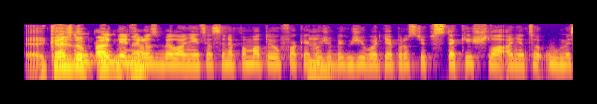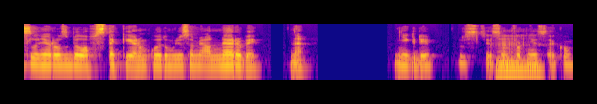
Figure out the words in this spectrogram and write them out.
E, Já jsem Každopádně, nikdy no. nerozbila nic, já si nepamatuju fakt, jako, Mm. že bych v životě prostě vzteky šla a něco úmyslně rozbila vzteky, jenom kvůli tomu, že jsem měla nervy. Ne. Nikdy. Prostě jsem fakt Mm. nic jako...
